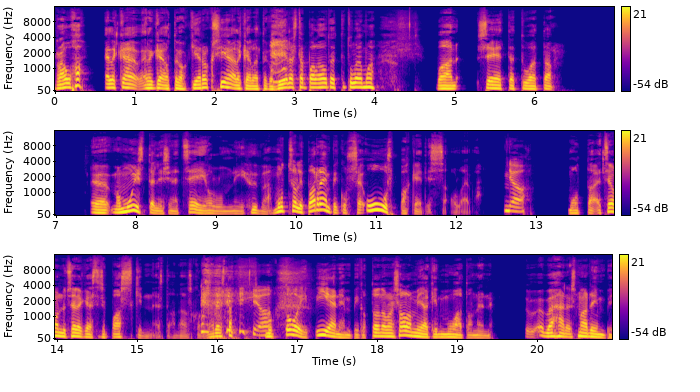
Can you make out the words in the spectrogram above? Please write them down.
rauha, älkää, älkää ottako kierroksia, älkää laittako vielä sitä palautetta tulemaan, vaan se, että tuota, Öö, mä muistelisin, että se ei ollut niin hyvä, mutta se oli parempi kuin se uusi paketissa oleva. Joo. Mutta et se on nyt selkeästi se paskin näistä ananaskonvedestä. mutta toi pienempi, kun toi on salmiakin muotoinen, vähän snadimpi,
